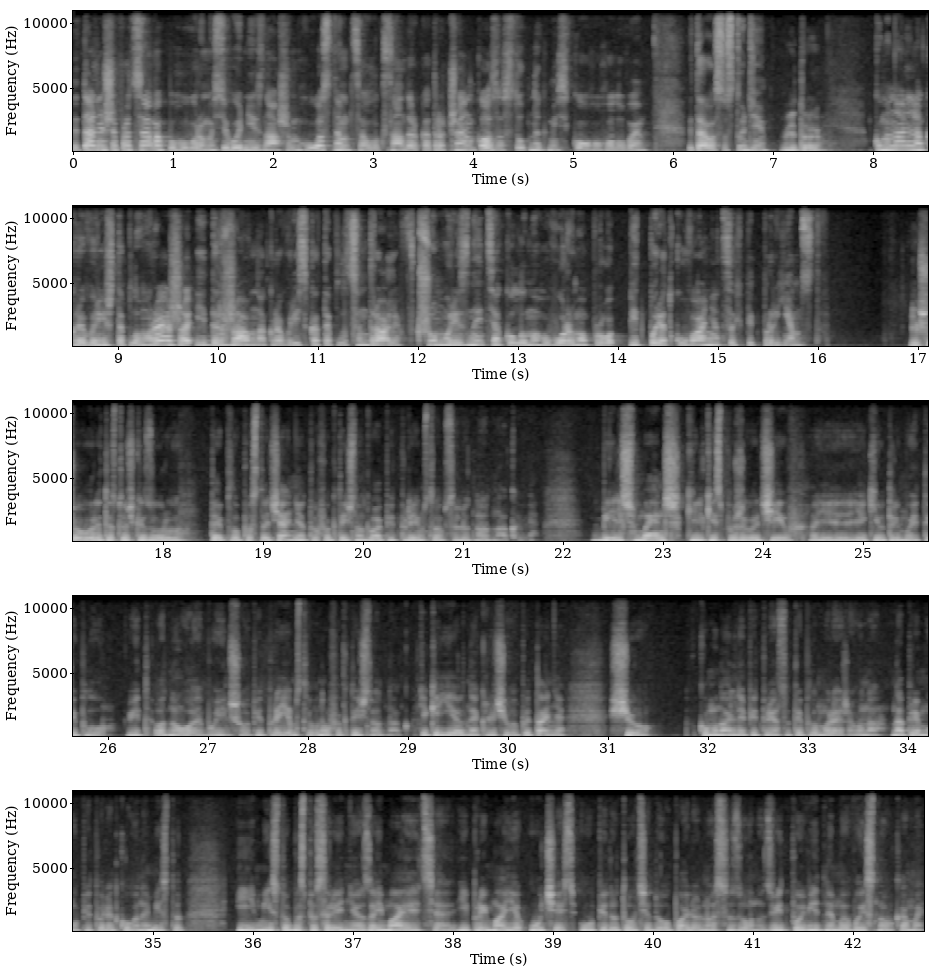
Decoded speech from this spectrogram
Детальніше про це ми поговоримо сьогодні з нашим гостем. Це Олександр Катраченко, заступник міського голови. Вітаю вас у студії. Вітаю. Комунальна Криворіж тепломережа і державна Криворізька теплоцентраль. В чому різниця, коли ми говоримо про підпорядкування цих підприємств? Якщо говорити з точки зору теплопостачання, то фактично два підприємства абсолютно однакові. Більш-менш кількість споживачів, е, які отримують тепло від одного або іншого підприємства, воно фактично однакове. Тільки є одне ключове питання, що комунальне підприємство тепломережа вона напряму підпорядковане місто, і місто безпосередньо займається і приймає участь у підготовці до опалювального сезону з відповідними висновками.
